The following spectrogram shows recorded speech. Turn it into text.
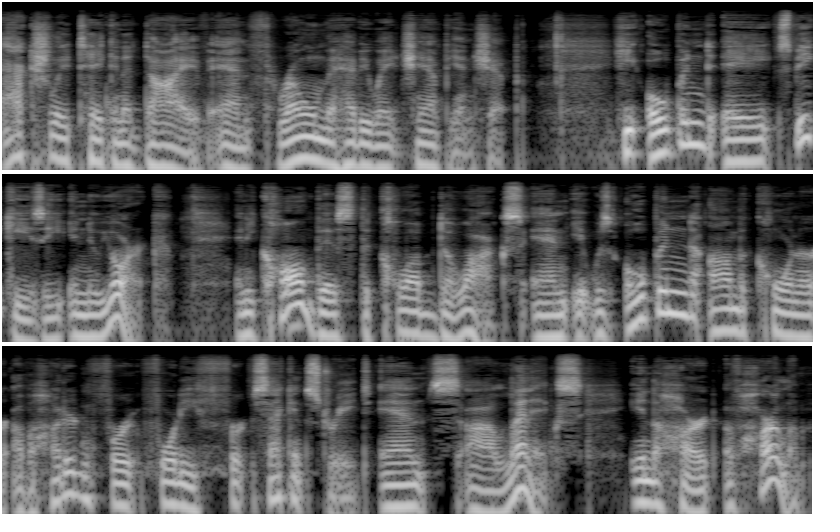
actually taken a dive and thrown the heavyweight championship. He opened a speakeasy in New York and he called this the Club Deluxe, and it was opened on the corner of 142nd Street and uh, Lenox in the heart of Harlem.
